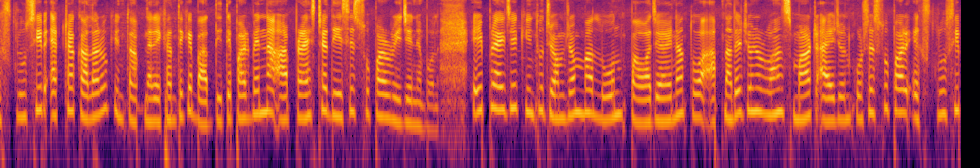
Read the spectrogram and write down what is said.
এক্সক্লুসিভ একটা কালারও কিন্তু আপনারা এখান থেকে বাদ দিতে পারবেন না। আর প্রাইসটা দিয়েছে সুপার রিজনেবল এই প্রাইজে কিন্তু জমজম বা লোন পাওয়া যায় না। তো আপনাদের জন্য রোহান স্মার্ট আয়োজন করছে সুপার এক্সক্লুসিভ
